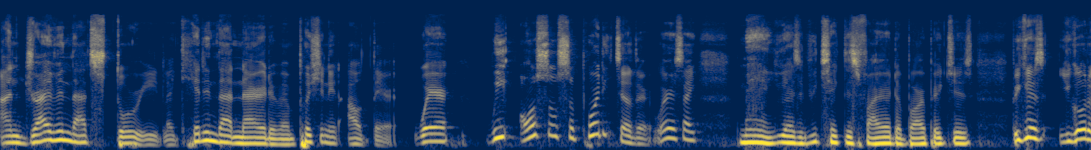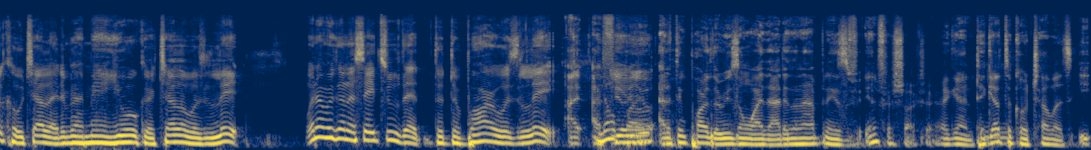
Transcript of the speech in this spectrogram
and driving that story, like hitting that narrative and pushing it out there, where we also support each other. Where it's like, man, you guys, if you check this fire the bar pictures, because you go to Coachella and they're like, man, yo, Coachella was lit. When are we gonna say too that the, the bar was lit? I, I No, feel you. I think part of the reason why that isn't happening is infrastructure. Again, to get to Mm-hmm. Coachella, it's e-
